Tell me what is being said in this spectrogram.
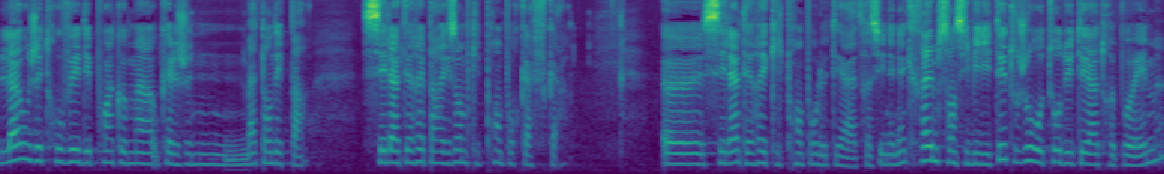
là où j'ai trouvé des points communs auxquels je ne m'attendais pas, c'est l'intérêt, par exemple, qu'il prend pour Kafka. Euh, c'est l'intérêt qu'il prend pour le théâtre. C'est une extrême sensibilité, toujours autour du théâtre-poème,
